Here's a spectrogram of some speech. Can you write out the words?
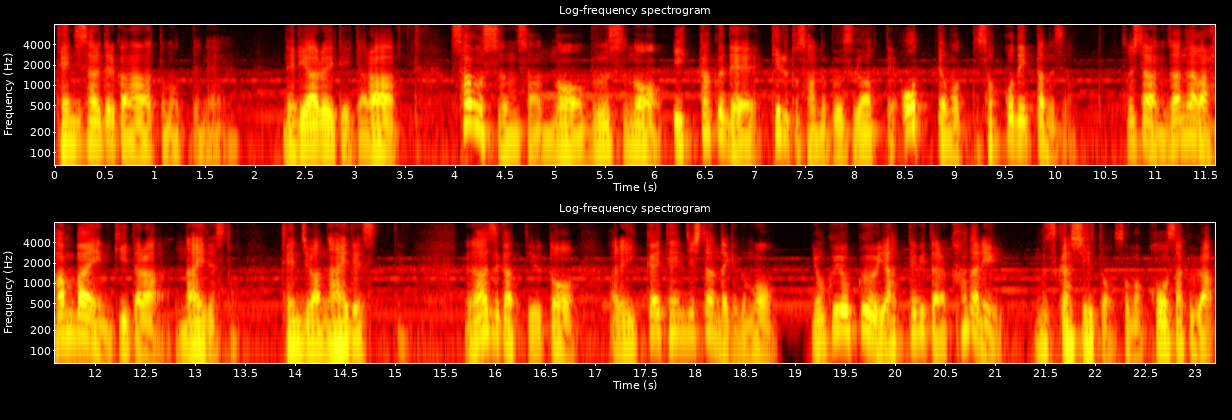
展示されてるかなと思ってね練り歩いていたらサムスンさんのブースの一角でティルトさんのブースがあっておって思って速攻で行ったんですよ。そしたらね残念ながら販売員に聞いたらないですと。展示はないですって。なぜかっていうとあれ一回展示したんだけどもよくよくやってみたらかなり難しいとその工作が。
